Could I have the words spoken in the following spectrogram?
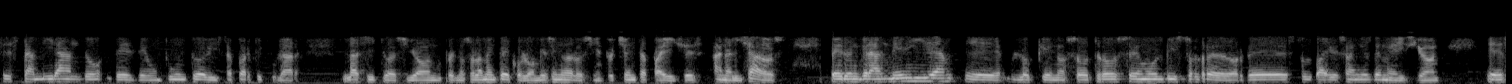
se está mirando desde un punto de vista particular la situación, pues no solamente de Colombia, sino de los 180 países analizados. Pero en gran medida, eh, lo que nosotros hemos visto alrededor de estos varios años de medición es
